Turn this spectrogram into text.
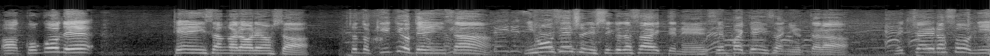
あここで店員さんが現れました。ちょっと聞いてよ店員さん。日本選手にしてくださいってね先輩店員さんに言ったらめっちゃ偉そうに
